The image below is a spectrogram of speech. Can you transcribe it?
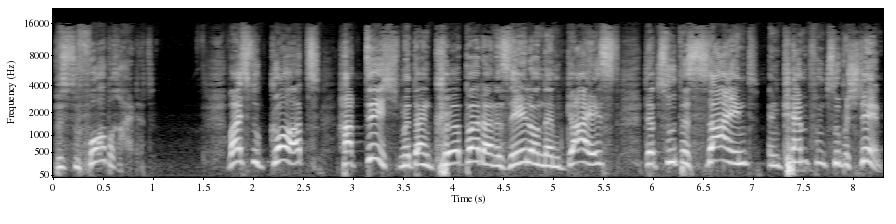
Bist du vorbereitet? Weißt du, Gott hat dich mit deinem Körper, deiner Seele und deinem Geist dazu designt, in Kämpfen zu bestehen.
